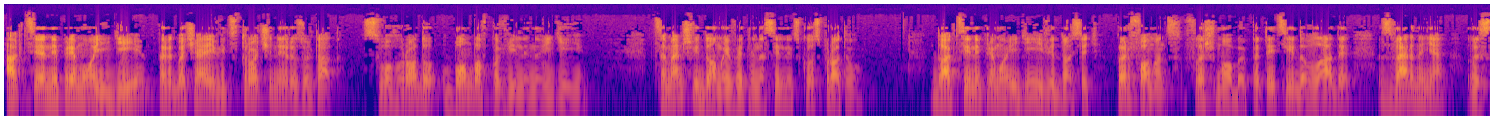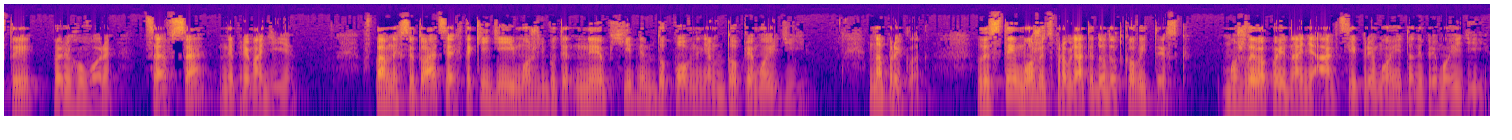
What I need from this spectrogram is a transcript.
Акція непрямої дії передбачає відстрочений результат свого роду бомба вповільненої дії. Це менш відомий вид ненасильницького спротиву. До акції непрямої дії відносять перформанс, флешмоби, петиції до влади, звернення, листи, переговори. Це все непряма дія. В певних ситуаціях такі дії можуть бути необхідним доповненням до прямої дії. Наприклад, листи можуть справляти додатковий тиск, можливе поєднання акції прямої та непрямої дії.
